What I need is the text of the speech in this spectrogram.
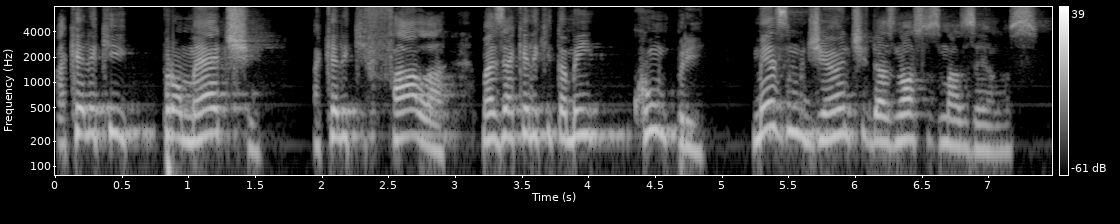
Aquele que promete, aquele que fala, mas é aquele que também cumpre, mesmo diante das nossas mazelas.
